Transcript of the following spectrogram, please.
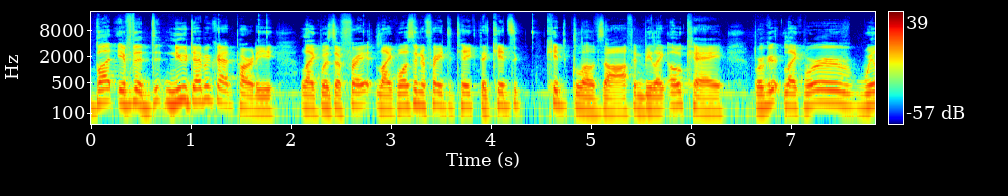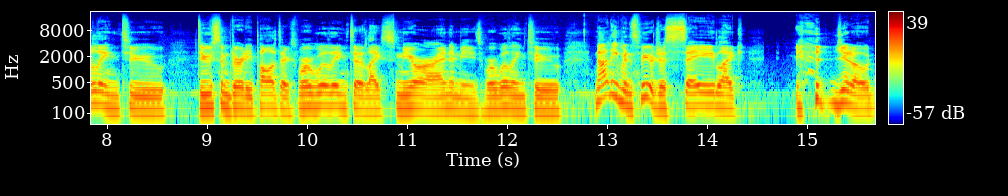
But if the d- new Democrat Party like was afraid, like wasn't afraid to take the kids kid gloves off and be like, okay, we're go- like we're willing to do some dirty politics. We're willing to like smear our enemies. We're willing to not even smear, just say like you know,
